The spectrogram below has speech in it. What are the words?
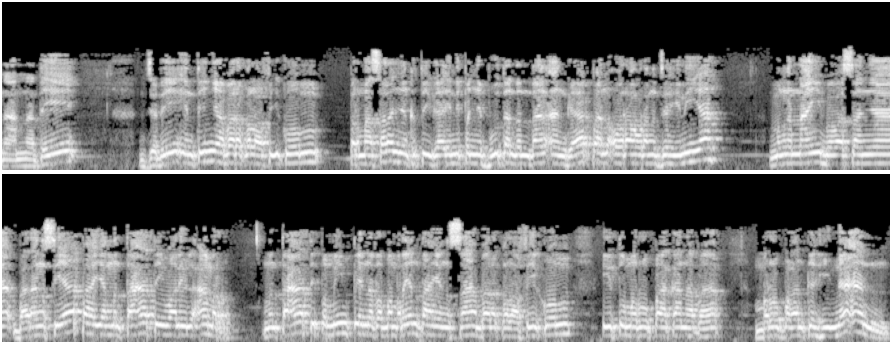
Nah, nanti jadi intinya barakallahu fikum permasalahan yang ketiga ini penyebutan tentang anggapan orang-orang jahiliyah mengenai bahwasannya barang siapa yang mentaati walil amr, mentaati pemimpin atau pemerintah yang sah barakallahu fikum itu merupakan apa? Merupakan kehinaan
